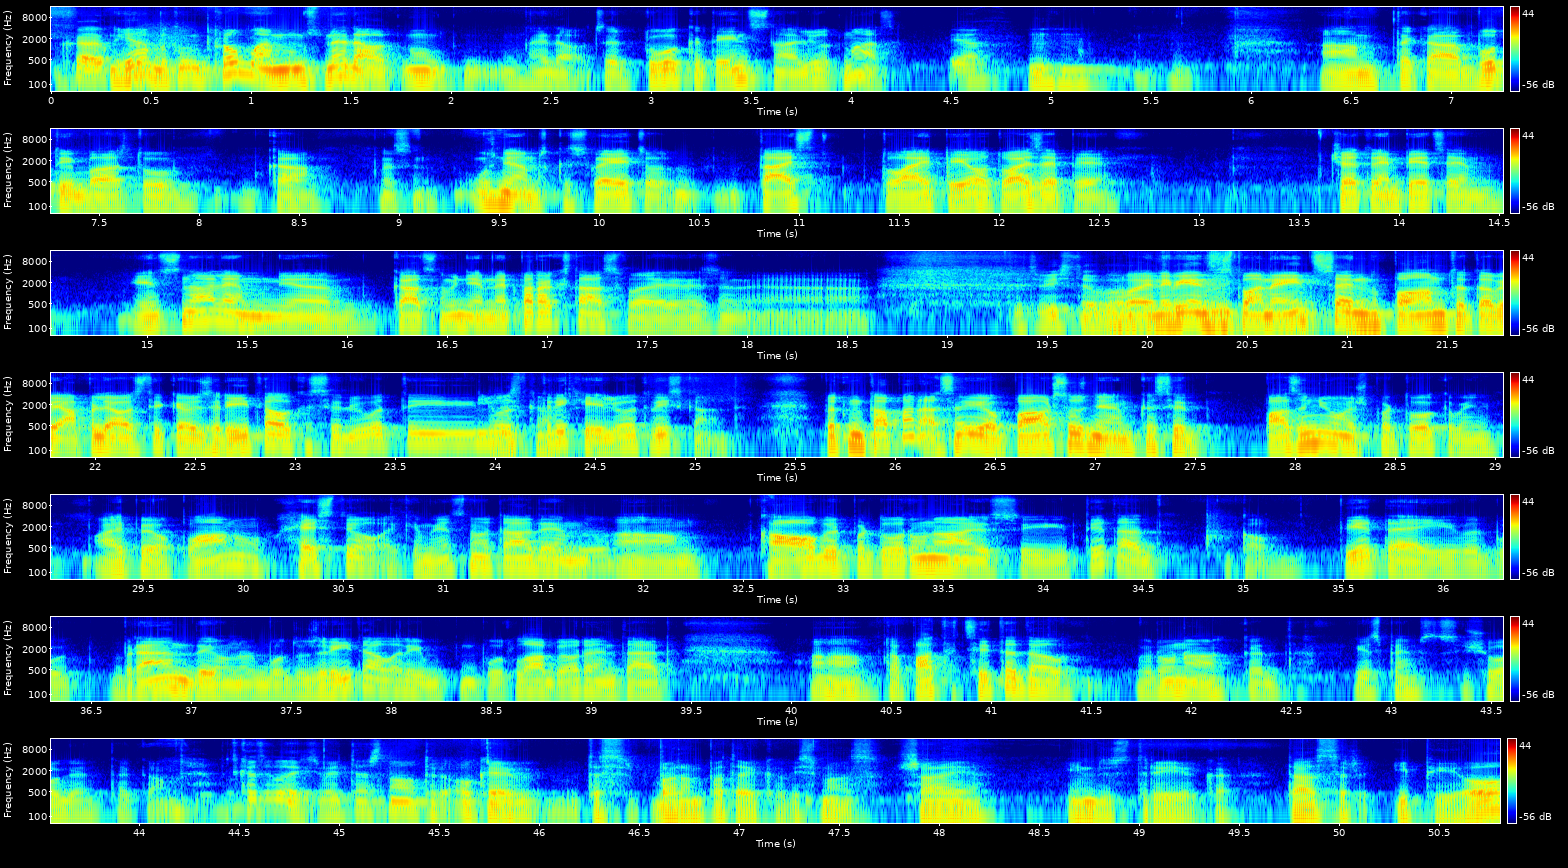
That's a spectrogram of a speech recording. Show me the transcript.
Kā... Jā, bet problēma mums nedaudz, nu, nedaudz ir to, ka tie institucionāli ļoti maz. Jā. Mm -hmm. Um, tā kā būtībā tu kā nezinu, uzņēmums, kas veido to IPO, to aiziet pie četriem, pieciem institucionāļiem, un ja kāds no viņiem neparakstās vai nezinu, Vai neviens vispār neinteresē, nu, pām, tad tev jāpaļaujas tikai uz retail, kas ir ļoti, ļoti trikīgi, ļoti riskanti. Bet nu, tāpatās ir jau pāris uzņēmumi, kas ir paziņojuši par to, ka viņi IPO plāno. Hestio, laikam, viens no tādiem. Mm -hmm. um, Kalva ir par to runājusi. Tie tādi vietēji, varbūt brendi un varbūt uz rītēlu arī būtu labi orientēti. Tā pati citadela runā, kad iespējams tas ir šogad. Kā tev liekas, vai tas nav tā, okay, tas varam pateikt, ka vismaz šai industrijai, ka tas ir IPO,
